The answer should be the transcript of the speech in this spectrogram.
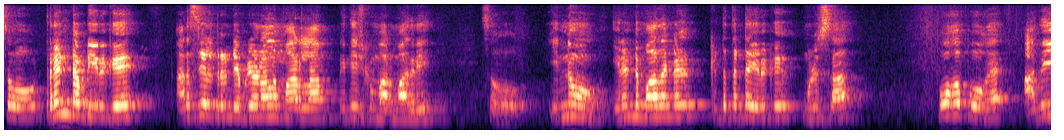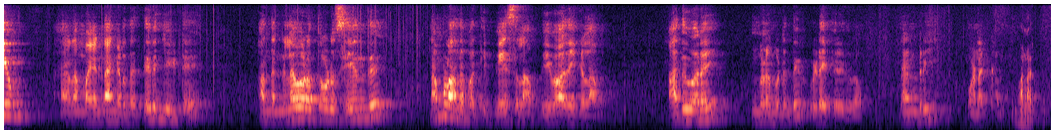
ஸோ ட்ரெண்ட் அப்படி இருக்குது அரசியல் ட்ரெண்ட் எப்படி வேணாலும் மாறலாம். நிதிஷ்குமார் மாதிரி. ஸோ இன்னும் இரண்டு மாதங்கள் கிட்டத்தட்ட இருக்குது முழுசா. போக போக அதையும் நம்ம என்னங்கிறத தெரிஞ்சுக்கிட்டு அந்த நிலவரத்தோடு சேர்ந்து நம்மளும் அதை பற்றி பேசலாம் விவாதிக்கலாம். அதுவரை உங்களிடமிருந்து விடைபெறுகிறோம். நன்றி வணக்கம். வணக்கம்.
